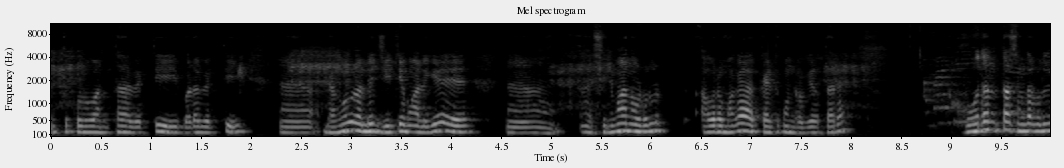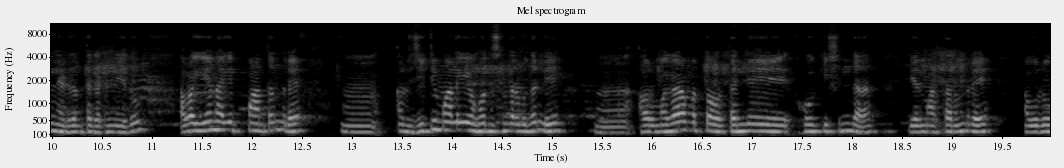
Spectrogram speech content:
ಉಟ್ಟುಕೊಳ್ಳುವಂಥ ವ್ಯಕ್ತಿ, ಬಡ ವ್ಯಕ್ತಿ ಬೆಂಗಳೂರಲ್ಲಿ ಜಿ ಟಿ ಮಾಲ್ಗೆ ಸಿನಿಮಾ ನೋಡಲು ಅವರ ಮಗ ಕರೆದುಕೊಂಡು ಹೋಗಿರ್ತಾರೆ. ಹೋದಂಥ ಸಂದರ್ಭದಲ್ಲಿ ನಡೆದಂಥ ಘಟನೆ ಇದು. ಅವಾಗ ಏನಾಗಿತ್ತಪ್ಪ ಅಂತಂದರೆ ಅವ್ರು ಜಿ ಟಿ ಮಾಲಿಗೆ ಹೋದ ಸಂದರ್ಭದಲ್ಲಿ ಅವ್ರ ಮಗ ಮತ್ತು ಅವ್ರ ತಂದೆ ಹೋಗಿಸಿಂದ ಏನು ಮಾಡ್ತಾರಂದರೆ ಅವರು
